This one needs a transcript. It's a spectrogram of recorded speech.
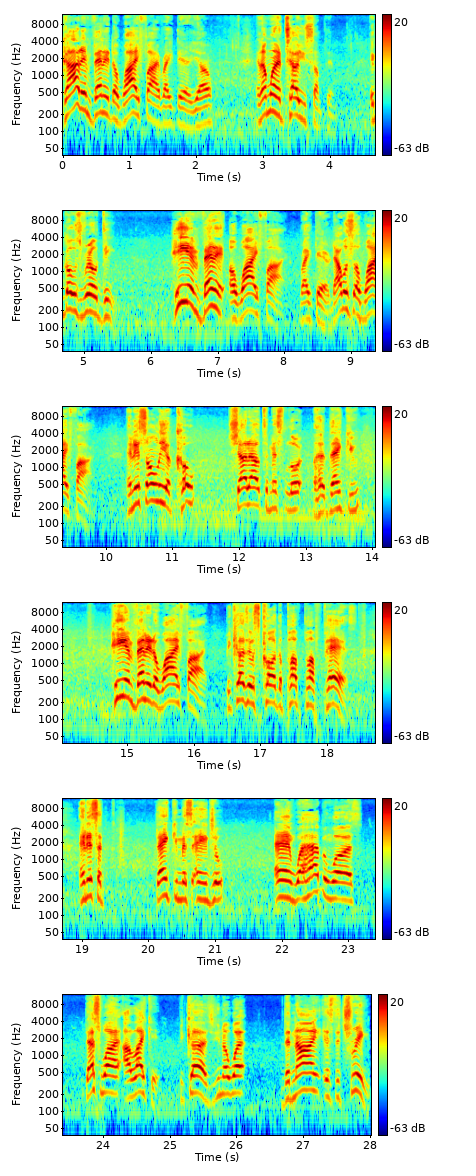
God invented the Wi-Fi right there, yo. And I'm gonna tell you something. It goes real deep. He invented a Wi-Fi right there. That was a Wi-Fi, and it's only a coat. Shout out to Mr. Lord. Uh, thank you. He invented a Wi-Fi because it was called the Puff Puff Pass, and it's a. Thank you, Miss Angel. And what happened was, that's why I like it. Because you know what? The nine is the tree.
